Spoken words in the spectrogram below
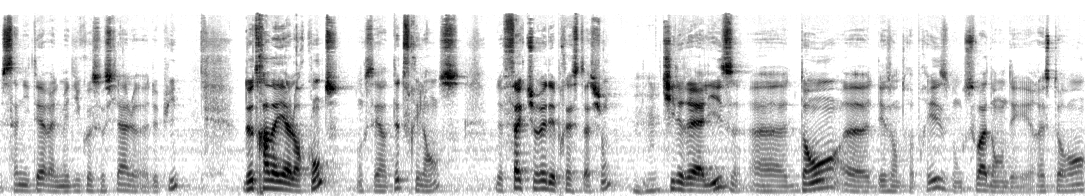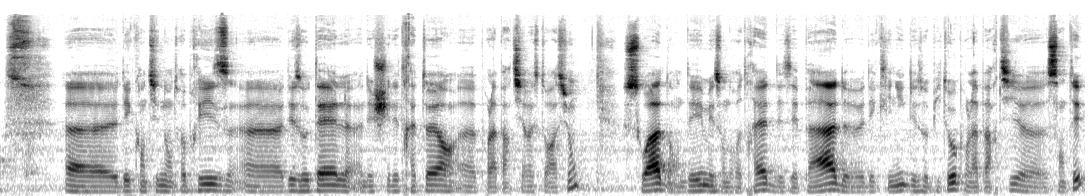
sanitaire et le médico-social euh, depuis, de travailler à leur compte, donc c'est-à-dire d'être freelance, de facturer des prestations mhm. qu'ils réalisent dans des entreprises, donc soit dans des restaurants, des cantines d'entreprise, des hôtels, des, chez des traiteurs pour la partie restauration, soit dans des maisons de retraite, des EHPAD, euh, des cliniques, des hôpitaux pour la partie euh, santé.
